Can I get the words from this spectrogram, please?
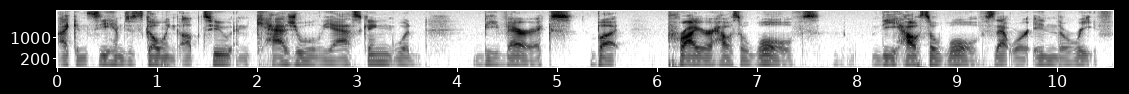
I can see him just going up to and casually asking would be Variks, but prior House of Wolves, the House of Wolves that were in the Reef.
